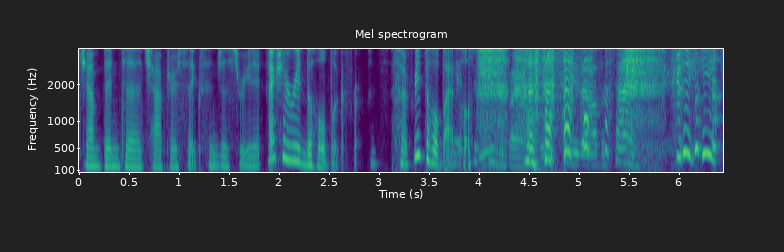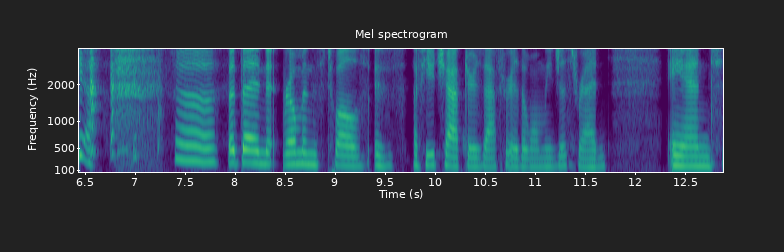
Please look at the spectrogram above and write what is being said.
jump into chapter six and just read it. Actually, read the whole book of Romans. read the whole Bible. Yeah, read the Bible. We say that all the time. yeah. Uh, but then Romans 12 is a few chapters after the one we just read. And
